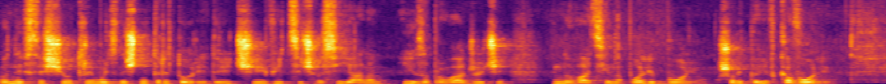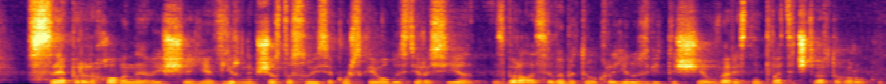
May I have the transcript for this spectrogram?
вони все ще утримують значні території, даючи відсіч росіянам і запроваджуючи інновації на полі бою. Що відповів Каволі? Все перераховане вище є вірним. Що стосується Курської області, Росія збиралася вибити Україну звідти ще у вересні 24-го року.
